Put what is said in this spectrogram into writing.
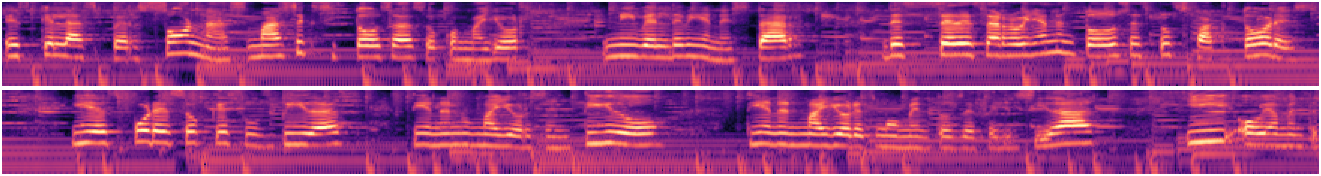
es que las personas más exitosas o con mayor nivel de bienestar se desarrollan en todos estos factores y es por eso que sus vidas tienen un mayor sentido, tienen mayores momentos de felicidad y obviamente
